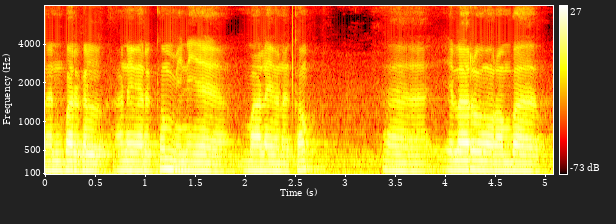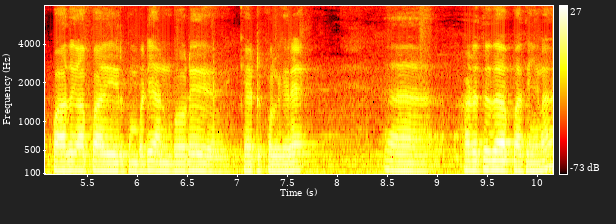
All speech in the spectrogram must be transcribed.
நண்பர்கள் அனைவருக்கும் இனிய மாலை வணக்கம். எல்லோரும் எல்லாரும் ரொம்ப பாதுகாப்பாக இருக்கும்படி அன்போடு கேட்டுக்கொள்கிறேன். அடுத்ததாக பார்த்தீங்கன்னா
